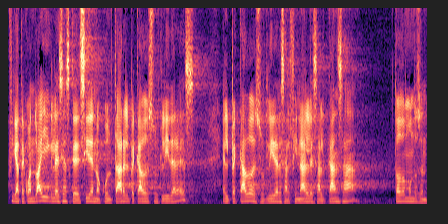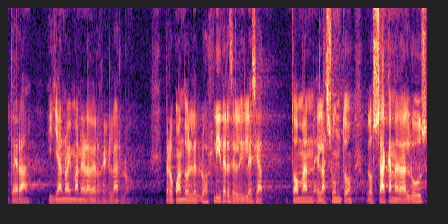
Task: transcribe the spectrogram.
fíjate, cuando hay iglesias que deciden ocultar el pecado de sus líderes, el pecado de sus líderes al final les alcanza, todo el mundo se entera y ya no hay manera de arreglarlo. Pero cuando los líderes de la iglesia toman el asunto, lo sacan a la luz,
